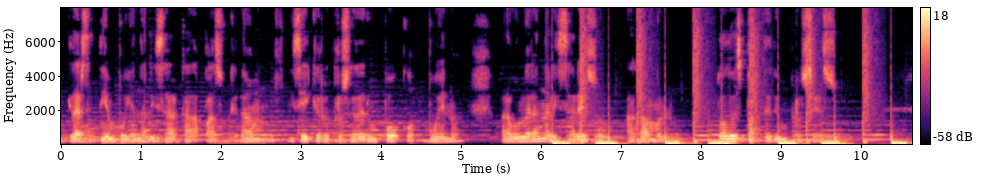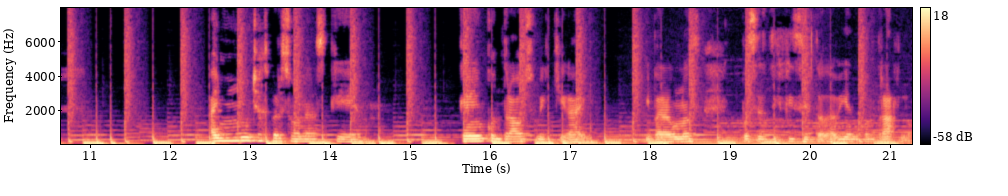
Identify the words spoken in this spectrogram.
hay que darse tiempo y analizar cada paso que damos. Y si hay que retroceder un poco, bueno, para volver a analizar eso, hagámoslo. Todo es parte de un proceso. Hay muchas personas que, que han encontrado su Ikigai y para algunos pues es difícil todavía encontrarlo.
